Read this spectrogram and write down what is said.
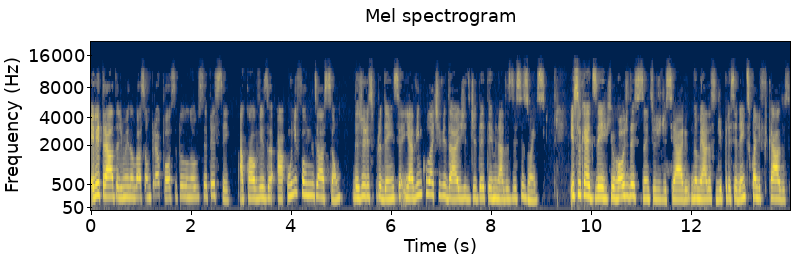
Ele trata de uma inovação proposta pelo novo CPC, a qual visa a uniformização da jurisprudência e a vinculatividade de determinadas decisões. Isso quer dizer que o rol de decisões do judiciário, nomeadas de precedentes qualificados,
